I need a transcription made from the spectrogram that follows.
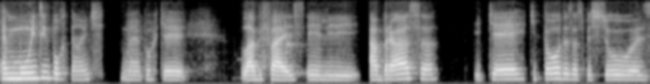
é muito importante, né? Porque Lab Faz, ele abraça e quer que todas as pessoas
